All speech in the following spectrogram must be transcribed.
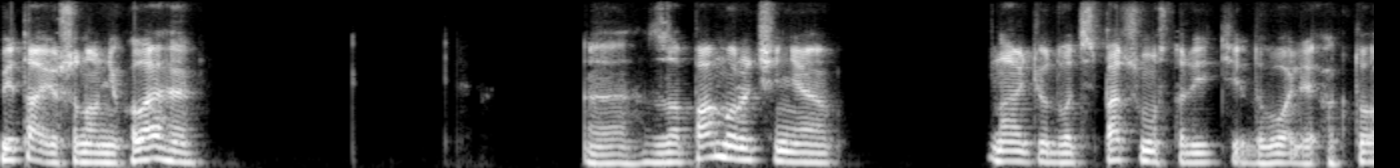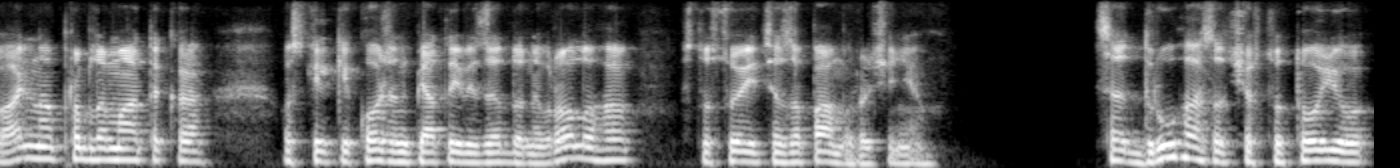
Вітаю, шановні колеги. Е, Запаморочення навіть у 21 столітті доволі актуальна проблематика, оскільки кожен п'ятий візит до невролога стосується запаморочення. Це друга за частотою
